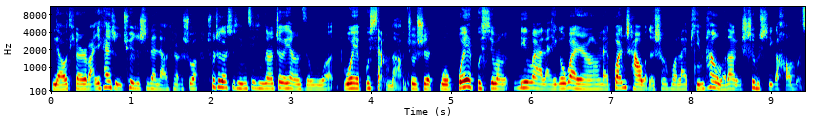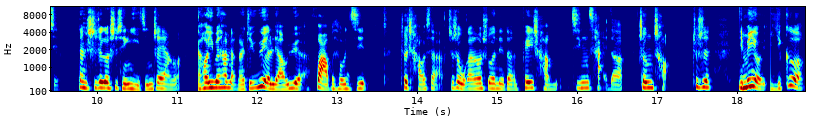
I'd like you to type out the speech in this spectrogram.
聊天儿吧。一开始确实是在聊天，说说这个事情进行到这个样子，我我也不想的，就是我我也不希望另外来一个外人来观察我的生活，来评判我到底是不是一个好母亲。但是这个事情已经这样了，然后因为他们两个人就越聊越话不投机，就吵起来了。就是我刚刚说那段非常精彩的争吵，就是你们有一个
